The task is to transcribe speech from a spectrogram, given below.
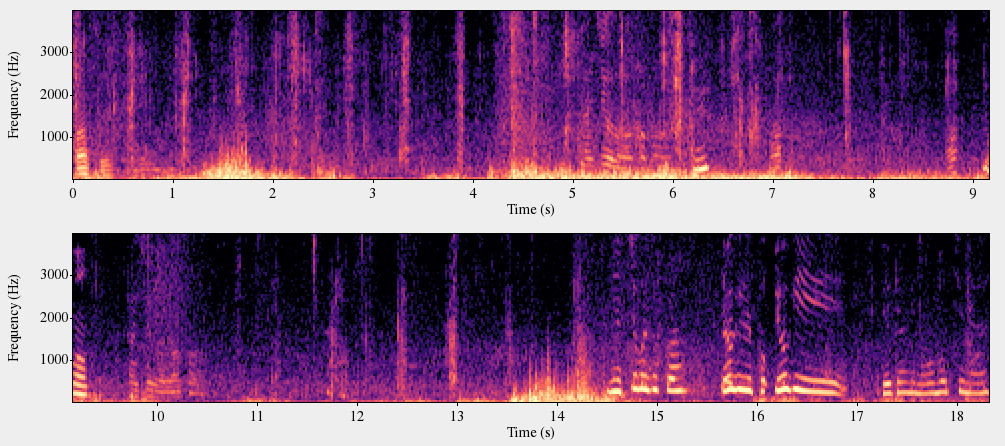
Are all the same buses. 한 시간 나갈까 봐. 뭐? 한 시간 나갈까? 이거 찍어줄까? 여기, 보- 여기 배경이 너무 멋지네.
